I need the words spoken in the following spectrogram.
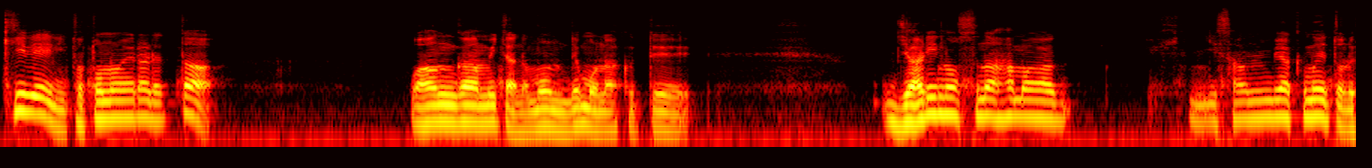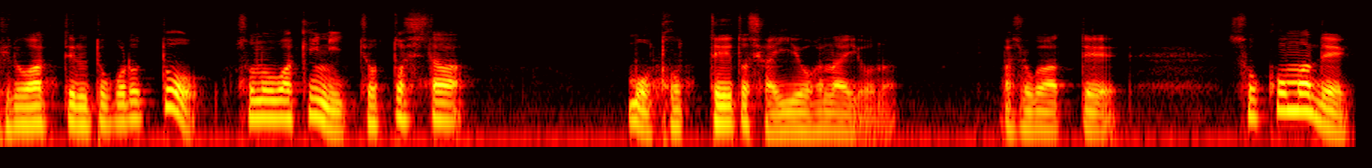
綺麗に整えられた湾岸みたいなもんでもなくて砂利の砂浜が2 3 0 0メートル広がってるところとその脇にちょっとしたもう突堤としか言いようがないような場所があってそこまで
